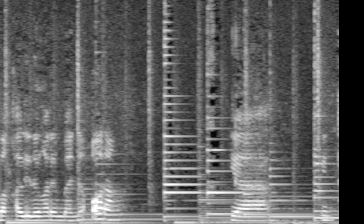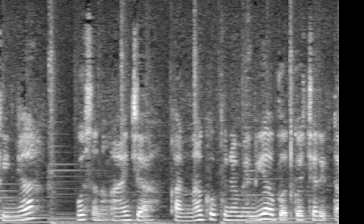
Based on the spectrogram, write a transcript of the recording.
bakal didengerin banyak orang. Ya, intinya gue seneng aja karena gue punya media buat gue cerita.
